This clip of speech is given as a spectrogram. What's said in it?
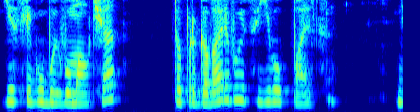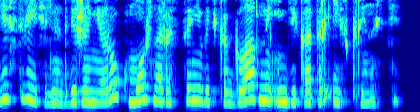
Если губы его молчат, то проговариваются его пальцы, Действительно, движение рук можно расценивать как главный индикатор искренности.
